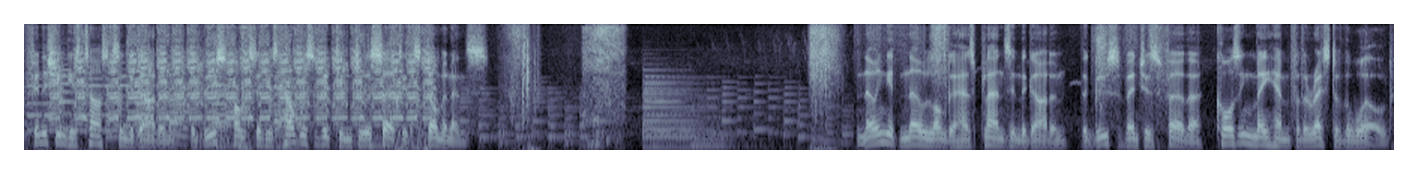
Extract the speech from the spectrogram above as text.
Finishing his tasks in the garden, the goose honks at his helpless victim to assert its dominance. Knowing it no longer has plans in the garden, the goose ventures further, causing mayhem for the rest of the world.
